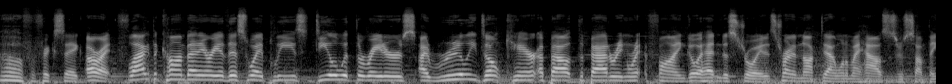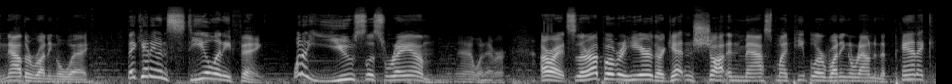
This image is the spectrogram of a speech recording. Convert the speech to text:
Oh, for frick's sake. All right, flag the combat area this way, please. Deal with the raiders. I really don't care about the battering Fine, go ahead and destroy it. It's trying to knock down one of my houses or something. Now they're running away. They can't even steal anything. What a useless ram. Eh, whatever. All right, so they're up over here. They're getting shot in mass. My people are running around in a panic.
